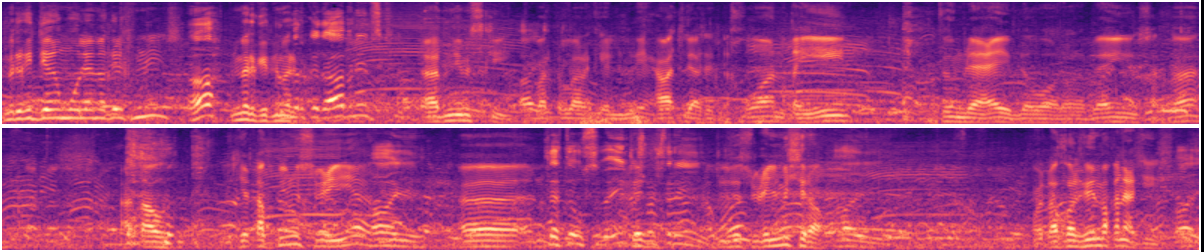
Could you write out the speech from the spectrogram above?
المرقد ديال مولا ما قالك منين ها؟ المرقد المرقد المرقد عابني مسكين. ابني مسكين. تبارك الله راه كاين مليح ها ثلاثة الاخوان نقيين فيهم لا عيب لا والو راه باين خرفان. عطاو كيعطاو 72 ياك آه، 73 كاش مشريين 73 المشرة. هاي وعطاوك 2000 ما قنعتيش. هاي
